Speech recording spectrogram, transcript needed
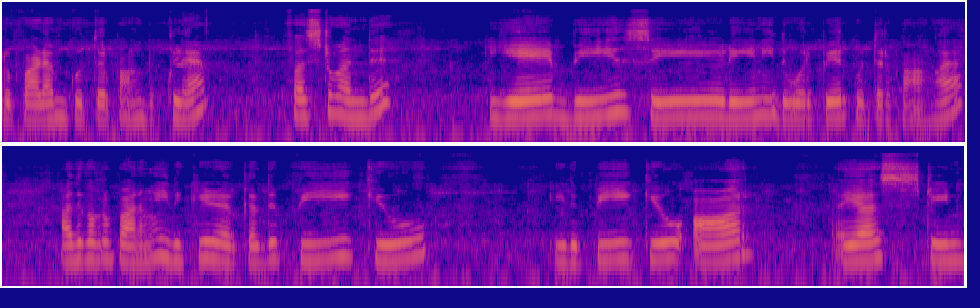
ஒரு படம் கொடுத்துருப்பாங்க புக்கில் ஃபஸ்ட்டு வந்து ஏபிசிடின்னு இது ஒரு பேர் கொடுத்துருப்பாங்க. அதுக்கப்புறம் பாருங்கள் இது கீழே இருக்கிறது பிக்யூ இது பிக்யூஆர் எஸ்டின்னு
